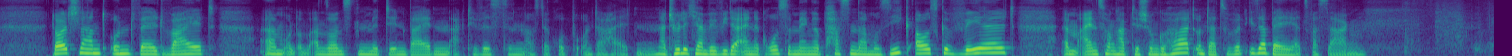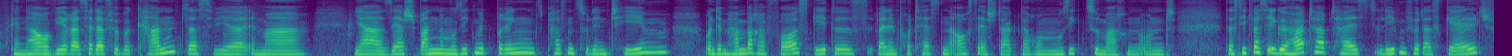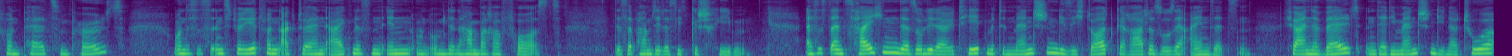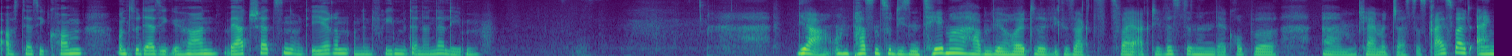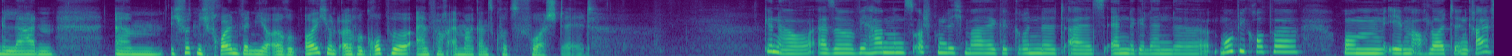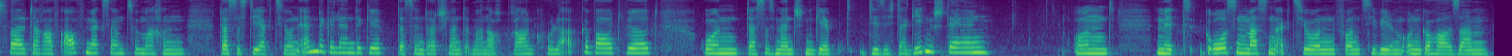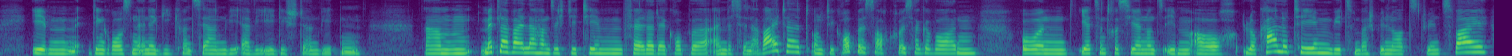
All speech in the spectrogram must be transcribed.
Deutschland und weltweit ähm, und uns ansonsten mit den beiden Aktivistinnen aus der Gruppe unterhalten. Natürlich haben wir wieder eine große Menge passender Musik ausgewählt. Ähm, einen Song habt ihr schon gehört und dazu wird Isabel jetzt was sagen. Genau, Vera ist ja dafür bekannt, dass wir immer ja, sehr spannende Musik mitbringen, passend zu den Themen. Und im Hambacher Forst geht es bei den Protesten auch sehr stark darum, Musik zu machen. Und das Lied, was ihr gehört habt, heißt Leben für das Geld von Pelz and Purse. Und es ist inspiriert von den aktuellen Ereignissen in und um den Hambacher Forst. Deshalb haben sie das Lied geschrieben. Es ist ein Zeichen der Solidarität mit den Menschen, die sich dort gerade so sehr einsetzen. Für eine Welt, in der die Menschen die Natur, aus der sie kommen und zu der sie gehören, wertschätzen und ehren und in Frieden miteinander leben. Ja, und passend zu diesem Thema haben wir heute, wie gesagt, zwei Aktivistinnen der Gruppe ähm, Climate Justice Greifswald eingeladen. Ähm, ich würde mich freuen, wenn ihr eure, euch und eure Gruppe einfach einmal ganz kurz vorstellt. Genau, also wir haben uns ursprünglich mal gegründet als Ende Gelände Mobi-Gruppe, um eben auch Leute in Greifswald darauf aufmerksam zu machen, dass es die Aktion Ende Gelände gibt, dass in Deutschland immer noch Braunkohle abgebaut wird und dass es Menschen gibt, die sich dagegen stellen. Und mit großen Massenaktionen von zivilem Ungehorsam eben den großen Energiekonzernen wie RWE die Stirn bieten. Ähm, mittlerweile haben sich die Themenfelder der Gruppe ein bisschen erweitert und die Gruppe ist auch größer geworden. Und jetzt interessieren uns eben auch lokale Themen, wie zum Beispiel Nord Stream 2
